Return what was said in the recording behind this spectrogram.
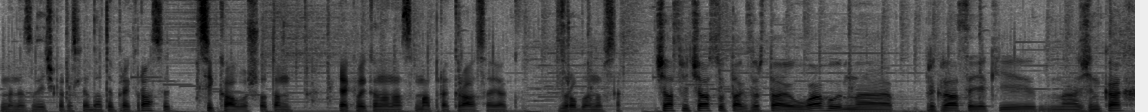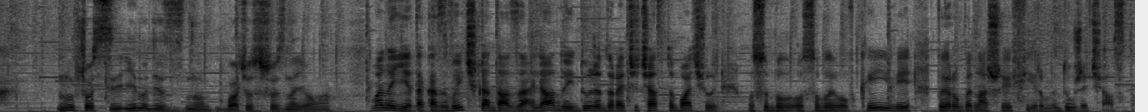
У мене звичка розглядати прикраси. Цікаво, що там, як виконана сама прикраса, як зроблено все. Час від часу так звертаю увагу на прикраси, які на жінках. Ну, щось іноді ну, бачу щось знайоме. У мене є така звичка, да, заглядаю, і дуже, до речі, часто бачу, особливо, особливо в Києві, вироби нашої фірми. Дуже часто.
